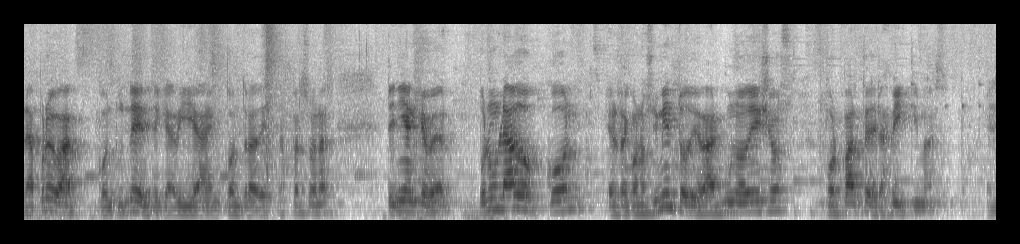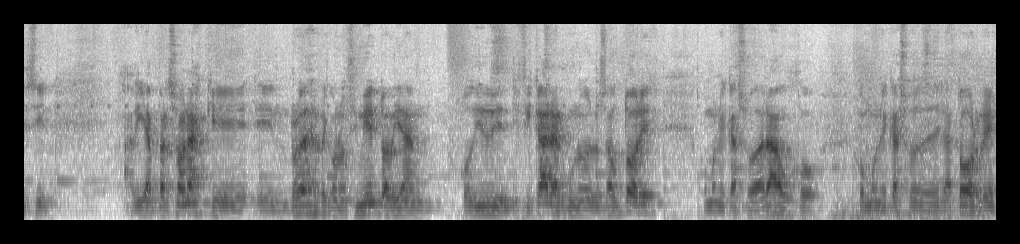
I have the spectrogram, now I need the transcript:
La prueba contundente que había en contra de estas personas tenían que ver, por un lado, con el reconocimiento de alguno de ellos por parte de las víctimas. Es decir, había personas que en ruedas de reconocimiento habían podido identificar a alguno de los autores, como en el caso de Araujo, como en el caso de De la Torre,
